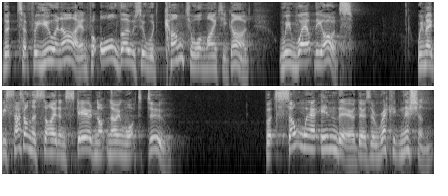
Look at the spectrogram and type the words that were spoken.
That uh, for you and I, and for all those who would come to Almighty God, we weigh up the odds. We may be sat on the side and scared, not knowing what to do. But somewhere in there, there's a recognition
